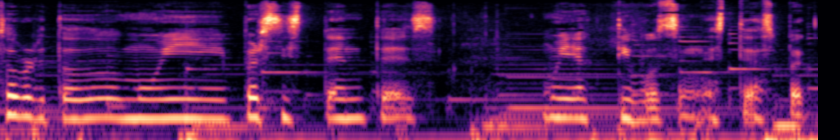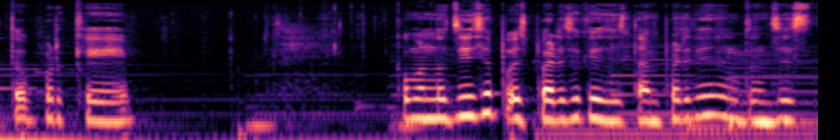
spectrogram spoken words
sobre todo muy persistentes muy activos en este aspecto porque como nos dice pues parece que se están perdiendo entonces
